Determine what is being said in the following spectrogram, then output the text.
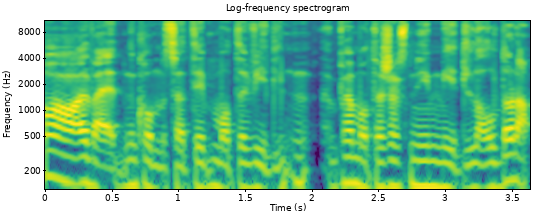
har verden kommet seg til på en måte, på en, måte en slags ny middelalder, da.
